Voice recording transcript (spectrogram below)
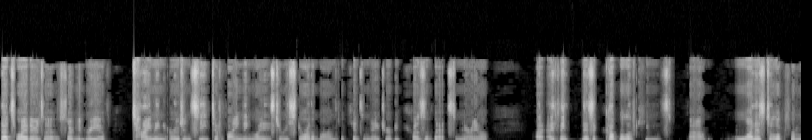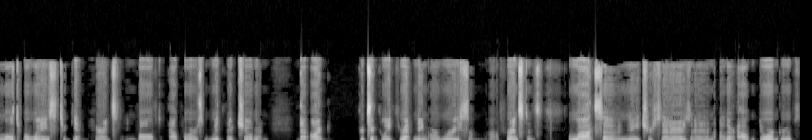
that's why there's a certain degree of timing urgency to finding ways to restore the bonds with kids in nature because of that scenario. I, think there's a couple of keys. Um, one is to look for multiple ways to get parents involved outdoors with their children that aren't particularly threatening or worrisome. Uh, for instance, lots of nature centers and other outdoor groups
